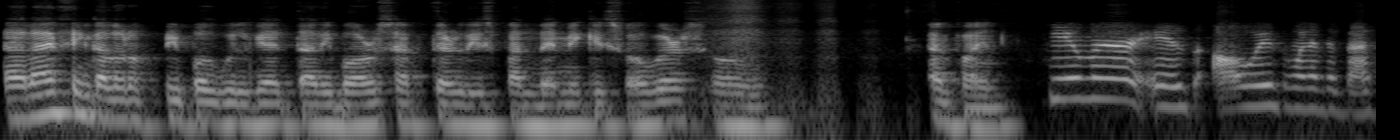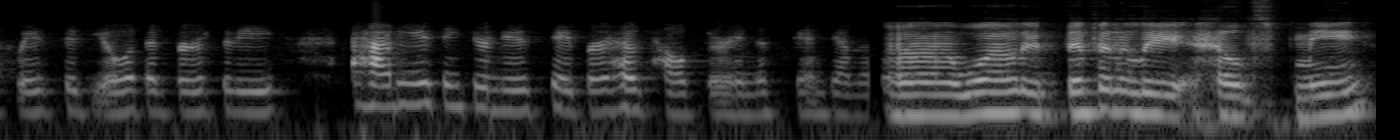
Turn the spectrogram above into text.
And I think a lot of people will get a divorce after this pandemic is over, so I'm fine. Humor is always one of the best ways to deal with adversity. How do you think your newspaper has helped during this pandemic? Uh, well, it definitely helps me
